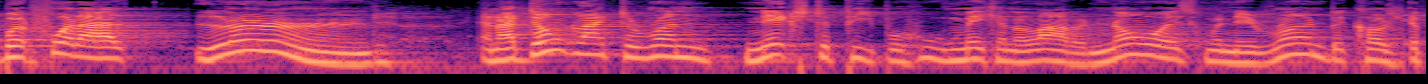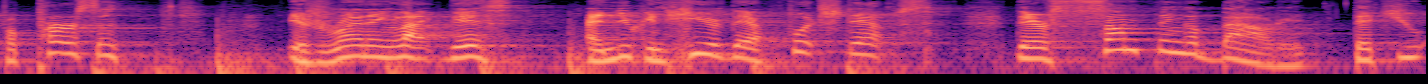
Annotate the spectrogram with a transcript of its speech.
But what I learned, and I don't like to run next to people who making a lot of noise when they run because if a person is running like this and you can hear their footsteps, there's something about it that you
